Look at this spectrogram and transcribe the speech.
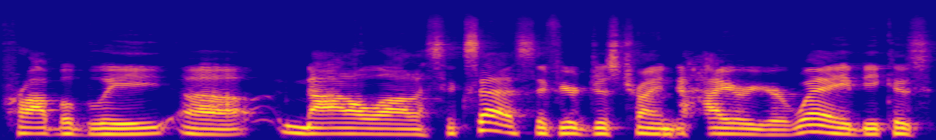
probably uh, not a lot of success if you're just trying to hire your way because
